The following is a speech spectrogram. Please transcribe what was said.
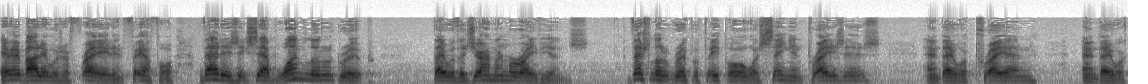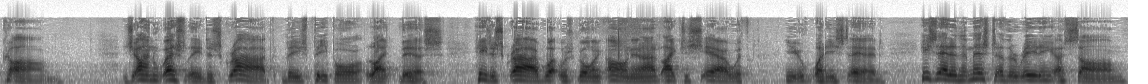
Everybody was afraid and fearful. That is, except one little group. They were the German Moravians. This little group of people was singing praises, and they were praying, and they were calm. John Wesley described these people like this. He described what was going on, and I'd like to share with you what he said. He said, In the midst of the reading a psalm,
